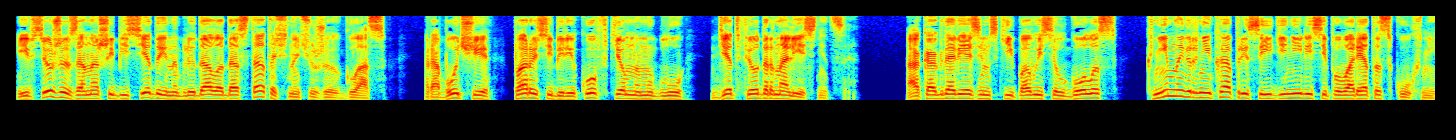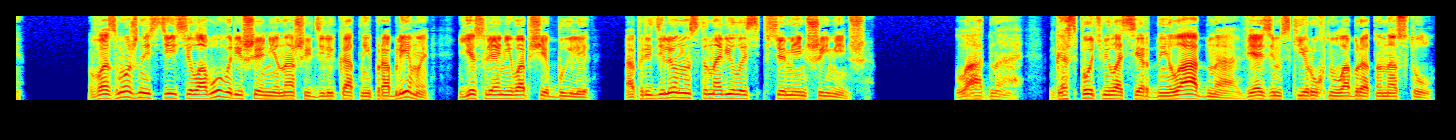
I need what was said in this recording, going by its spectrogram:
и все же за нашей беседой наблюдало достаточно чужих глаз. Рабочие, пара сибиряков в темном углу, дед Федор на лестнице. А когда Вяземский повысил голос, к ним наверняка присоединились и поварята с кухни. Возможности силового решения нашей деликатной проблемы, если они вообще были, определенно становилось все меньше и меньше. «Ладно, Господь милосердный, ладно», — Вяземский рухнул обратно на стул.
